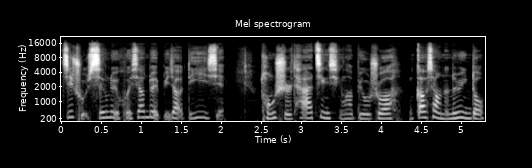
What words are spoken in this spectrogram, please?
基础心率会相对比较低一些？同时他进行了比如说高效能的运动，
